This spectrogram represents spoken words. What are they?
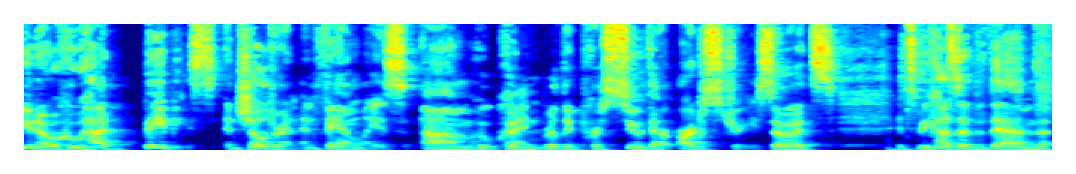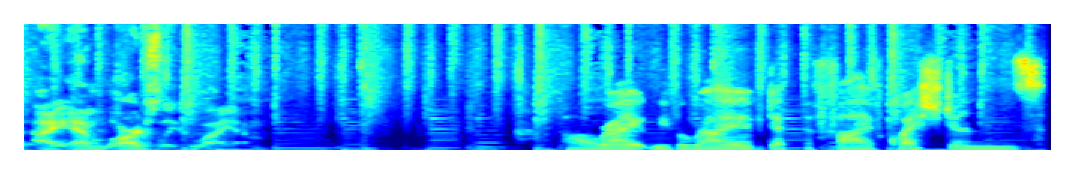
you know who had babies and children and families um, who couldn't right. really pursue their artistry so it's it's because of them that i am largely who i am all right we've arrived at the five questions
